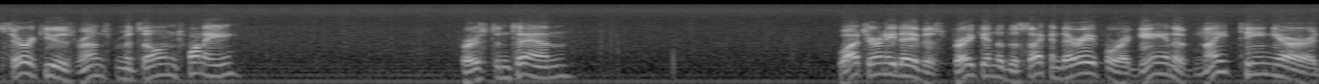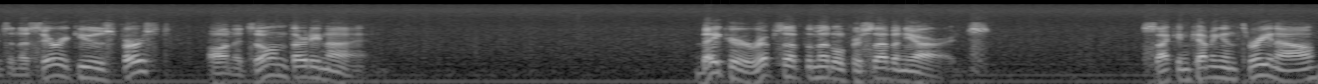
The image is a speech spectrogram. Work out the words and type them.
Syracuse runs from its own 20. First and 10. Watch Ernie Davis break into the secondary for a gain of 19 yards and a Syracuse first on its own 39. Baker rips up the middle for seven yards. Second coming in three now.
